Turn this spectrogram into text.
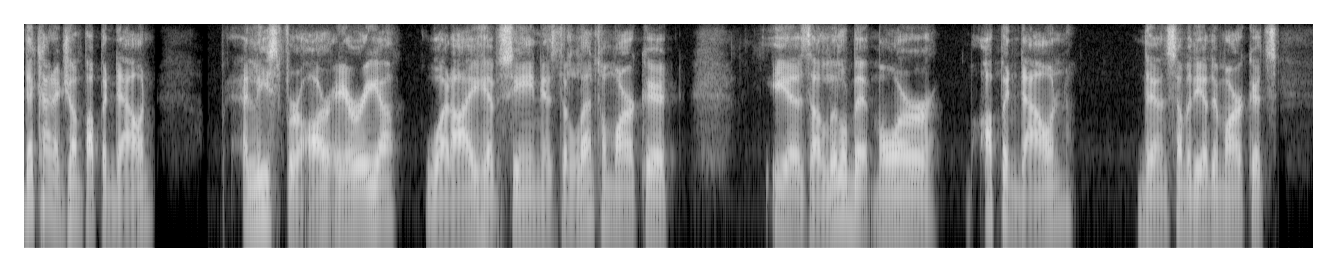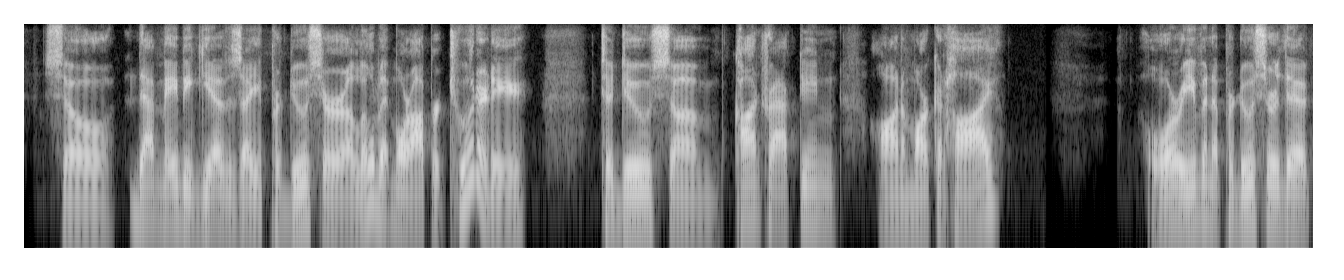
they kind of jump up and down. At least for our area, what I have seen is the lentil market is a little bit more up and down than some of the other markets. So that maybe gives a producer a little bit more opportunity to do some contracting on a market high, or even a producer that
